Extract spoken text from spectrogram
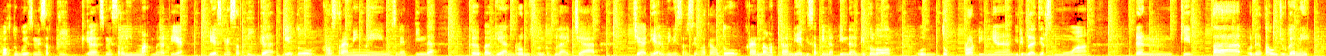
Waktu gue semester 3 semester 5 berarti ya. Dia semester 3 dia tuh cross training nih. Maksudnya pindah ke bagian rooms untuk belajar. Jadi administrasi hotel tuh keren banget kan dia bisa pindah-pindah gitu loh untuk prodinya. Jadi belajar semua. Dan kita udah tahu juga nih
